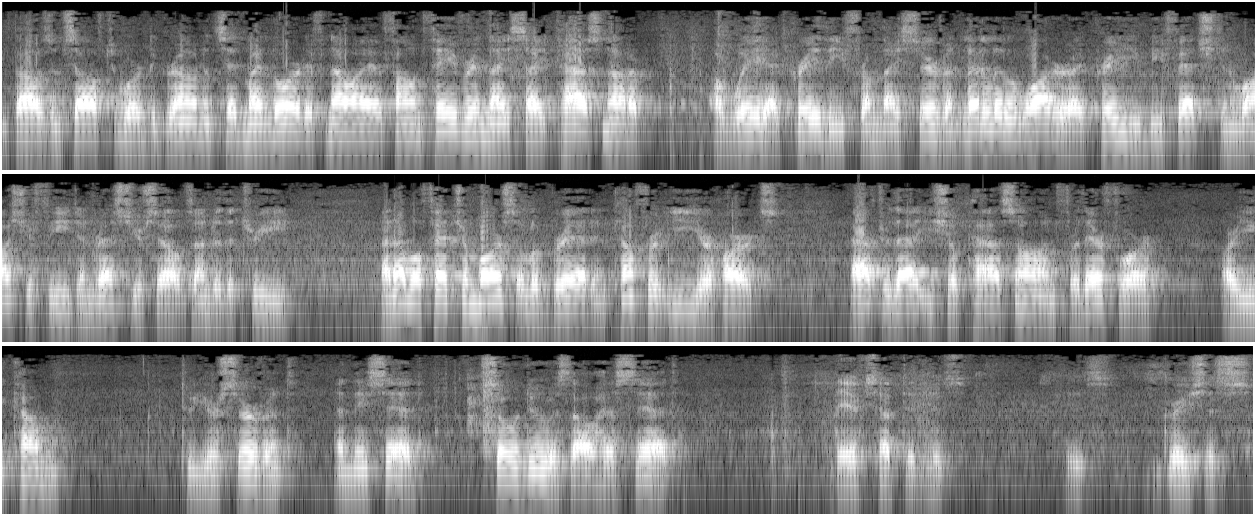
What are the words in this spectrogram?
He bows himself toward the ground and said, My Lord, if now I have found favor in thy sight, pass not away, I pray thee, from thy servant. Let a little water, I pray you, be fetched, and wash your feet, and rest yourselves under the tree. And I will fetch a morsel of bread, and comfort ye your hearts. After that ye shall pass on, for therefore are ye come to your servant. And they said, So do as thou hast said. They accepted his, his gracious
